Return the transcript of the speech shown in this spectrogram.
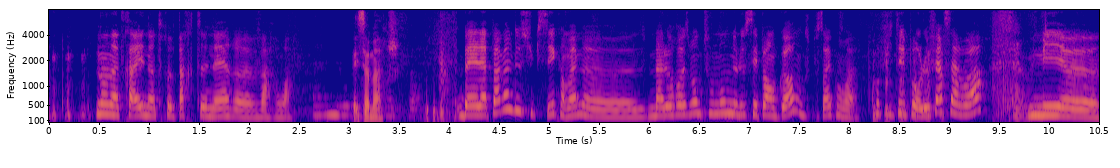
Nous, on a travaillé notre partenaire euh, varois. Et ça marche? Ben, elle a pas mal de succès quand même. Malheureusement, tout le monde ne le sait pas encore, donc c'est pour ça qu'on va profiter pour le faire savoir. Mais, euh,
